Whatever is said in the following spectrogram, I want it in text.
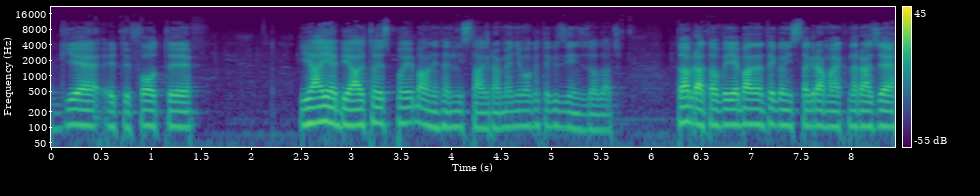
G, y, ty foty. Ja jebie, ale to jest pojebany ten Instagram. Ja nie mogę tych zdjęć dodać. Dobra, to wyjebane tego Instagrama jak na razie.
